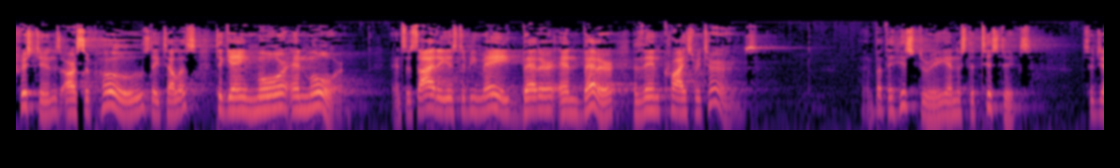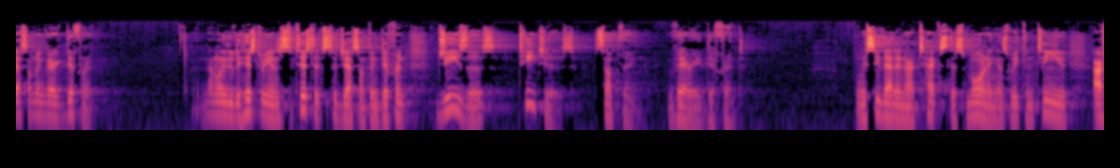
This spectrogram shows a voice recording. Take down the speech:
Christians are supposed, they tell us, to gain more and more. And society is to be made better and better than Christ returns. But the history and the statistics suggest something very different. Not only do the history and the statistics suggest something different, Jesus teaches something very different. And we see that in our text this morning as we continue our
